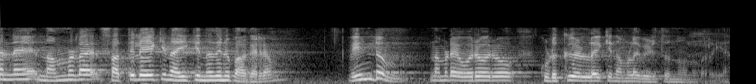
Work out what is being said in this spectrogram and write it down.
തന്നെ നമ്മളെ സത്തിലേക്ക് നയിക്കുന്നതിന് പകരം വീണ്ടും നമ്മുടെ ഓരോരോ കുടുക്കുകളിലേക്ക് നമ്മളെ വീഴ്ത്തുന്നു എന്ന് പറയാം.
